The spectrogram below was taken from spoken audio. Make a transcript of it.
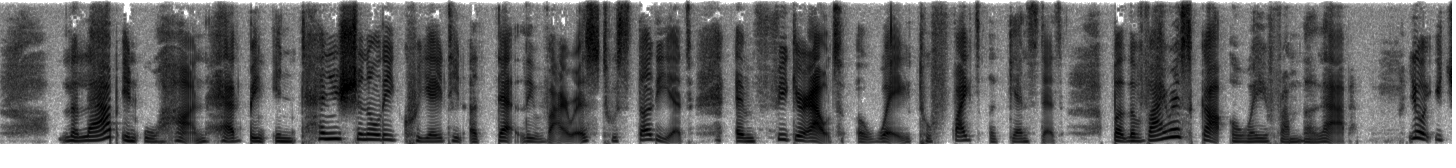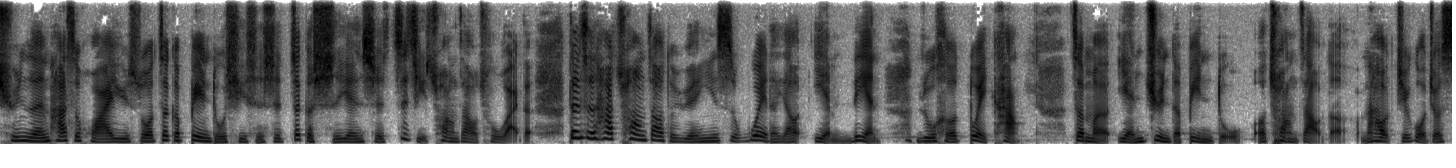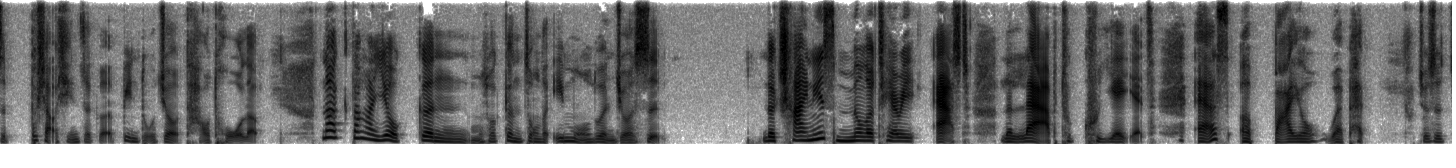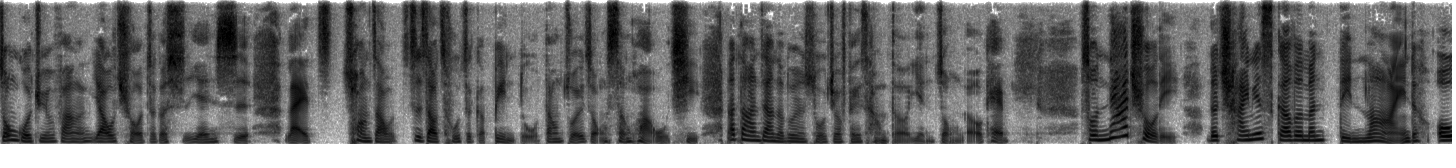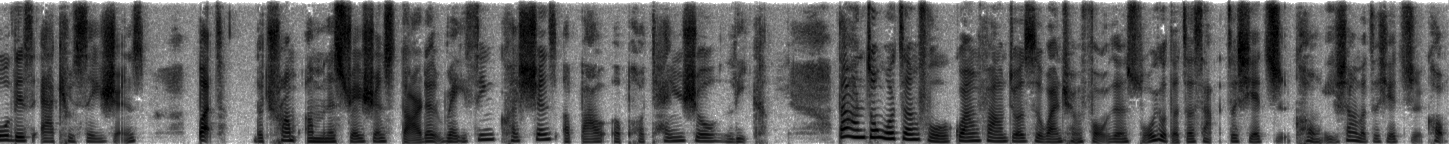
，the lab in Wuhan had been intentionally creating a deadly virus to study it and figure out a way to fight against it. But the virus got away from the lab. 又一群人，他是怀疑说这个病毒其实是这个实验室自己创造出来的，但是他创造的原因是为了要演练如何对抗这么严峻的病毒而创造的，然后结果就是 不小心这个病毒就逃脱了。那当然也有更我们说更重的阴谋论，就是 the Chinese military asked the lab to create it as a bio weapon。就是中国军方要求这个实验室来创造制造出这个病毒，当做一种生化武器。那当然，这样的论述就非常的严重了。OK。So naturally, the Chinese government denied all these accusations, but the Trump administration started raising questions about a potential leak. 当然，中国政府官方就是完全否认所有的这上这些指控，以上的这些指控。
